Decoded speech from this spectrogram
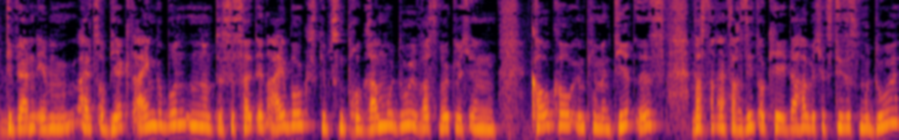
mhm. die werden eben als Objekt eingebunden und das ist halt in iBooks, gibt es ein Programmmodul, was wirklich in Coco implementiert ist, was dann einfach sieht, okay, da habe ich jetzt dieses Modul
